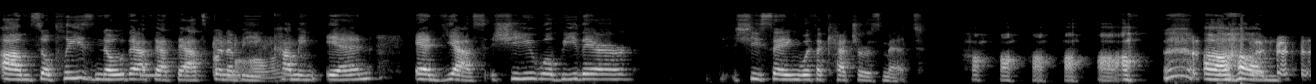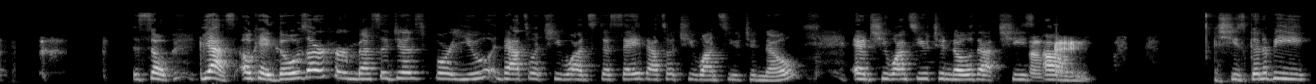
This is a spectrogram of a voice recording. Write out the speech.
Um so please know that that that's going to be coming in and yes she will be there she's saying with a catcher's mitt. Ha ha ha ha ha. Um so yes okay those are her messages for you. That's what she wants to say. That's what she wants you to know. And she wants you to know that she's um she's going to be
